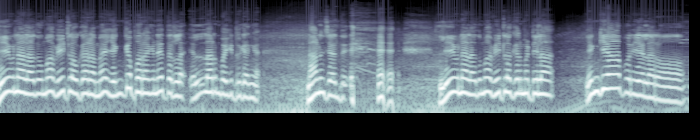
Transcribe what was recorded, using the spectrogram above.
லீவு நாள் அதுவுமா வீட்டில் உட்காராம எங்கே போகிறாங்கன்னே தெரில எல்லாரும் போய்கிட்டு இருக்காங்க. நானும் சேர்ந்து. லீவு நாள் அதுவுமா வீட்டில் உட்கார மாட்டீங்களா? எங்கேயோ போறிய எல்லாரும்?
